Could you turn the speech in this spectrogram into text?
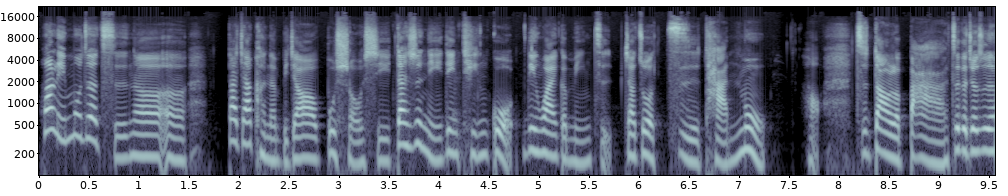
花梨木这词呢，呃，大家可能比较不熟悉，但是你一定听过另外一个名字，叫做紫檀木。好，知道了吧？这个就是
